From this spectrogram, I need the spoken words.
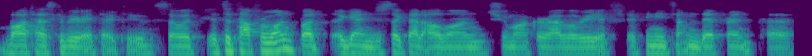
Bottas could be right there too. So it, it's a tougher one. But again, just like that Albon Schumacher rivalry, if, if you need something different to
